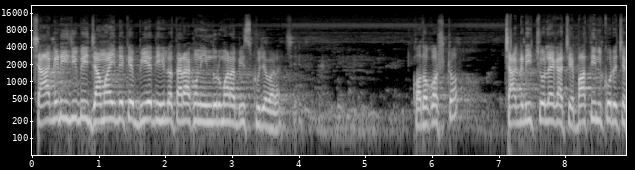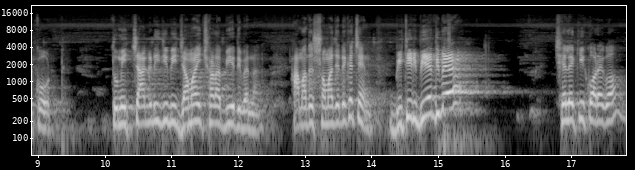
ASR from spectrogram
চাকরিজীবী জামাই দেখে বিয়ে দিল তারা এখন ইন্দুর মারা বিষ খুঁজে বেড়াচ্ছে। কত কষ্ট? চাকরি চলে গেছে, বাতিল করেছে কোর্ট। তুমি চাকরিজীবী জামাই ছাড়া বিয়ে দিবে না। আমাদের সমাজে দেখেছেন, বিটির বিয়ে দিবে? ছেলে কি করে গো?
